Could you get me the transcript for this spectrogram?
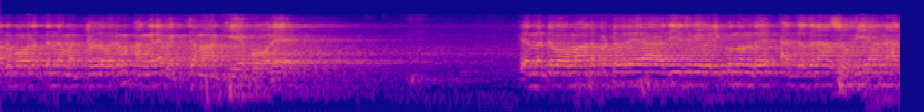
അതുപോലെ തന്നെ മറ്റുള്ളവരും അങ്ങനെ വ്യക്തമാക്കിയ പോലെ. എന്നിട്ട് ബഹുമാനപ്പെട്ടവരെ ഹദീസ് വിവരിക്കുന്നുണ്ട് അദ്ദന സുഫിയാൻ അൻ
